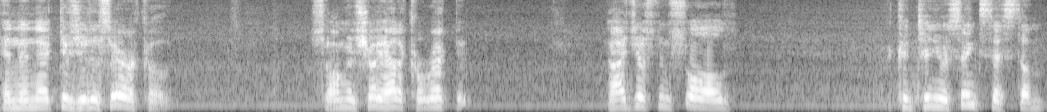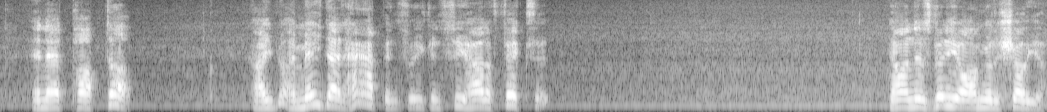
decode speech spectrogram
and then that gives you this error code. So I'm going to show you how to correct it. Now I just installed continuous ink system, and that popped up. I, I made that happen so you can see how to fix it. Now in this video I'm going to show you.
